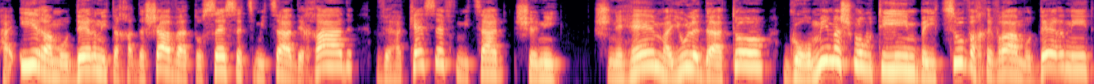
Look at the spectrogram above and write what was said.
העיר המודרנית החדשה והתוססת מצד אחד והכסף מצד שני. שניהם היו לדעתו גורמים משמעותיים בעיצוב החברה המודרנית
